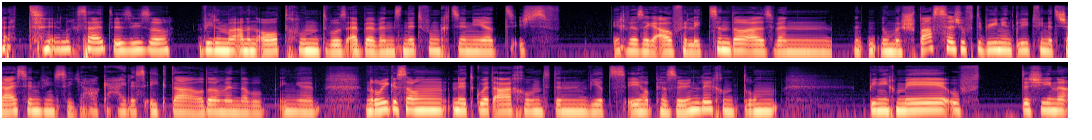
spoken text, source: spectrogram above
hat, ehrlich gesagt. Es ist so, weil man an einen Ort kommt, wo es eben, wenn es nicht funktioniert, ist es, ich würde sagen, auch verletzender, als wenn, wenn du nur Spass hast auf der Bühne und die Leute finden es scheiße und findest so, ja, geiles Eck da, oder? Wenn aber ein ruhiger Song nicht gut ankommt, dann wird es eher persönlich und darum bin ich mehr auf der Schiene,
